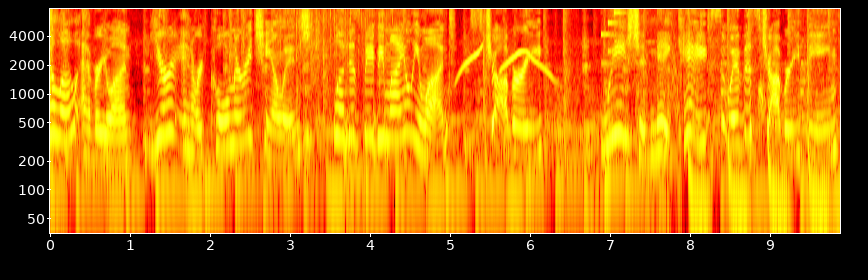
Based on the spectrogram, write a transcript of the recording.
Hello, everyone. You're in our culinary challenge. What does baby Miley want? Strawberry. We should make cakes with a strawberry theme.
